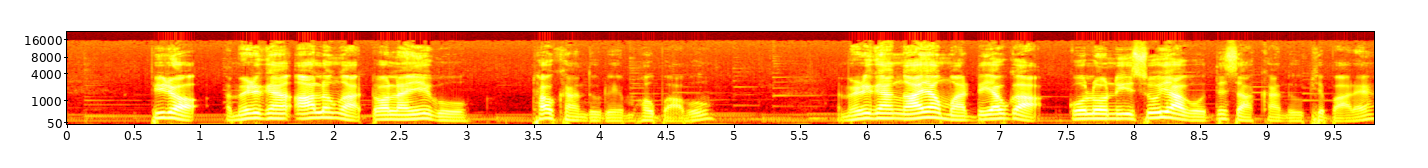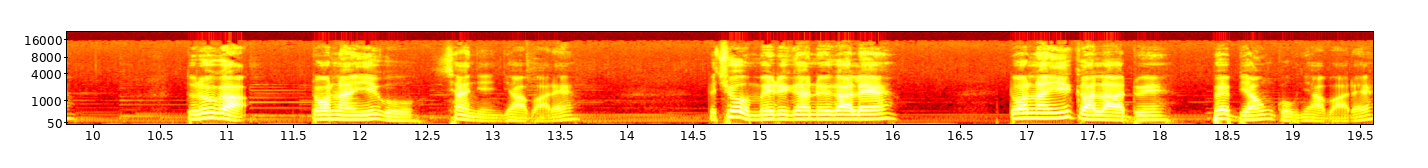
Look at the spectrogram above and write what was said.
။ပြီးတော့အမေရိကန်အားလုံးကတော်လန်ရေးကို ထောက်ခံသူတွေမဟုတ်ပါဘူး။အမေရိကန်9ယောက်မှာတယောက်ကကိုလိုနီအစိုးရကိုတစ္ဆာခံသူဖြစ်ပါတယ်။သူတို့ကတော်လှန်ရေးကိုဆန့်ကျင်ကြပါတယ်။တချို့အမေရိကန်တွေကလည်းတော်လှန်ရေးကာလအတွင်းဘက်ပြောင်းကုန်ကြပါတယ်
